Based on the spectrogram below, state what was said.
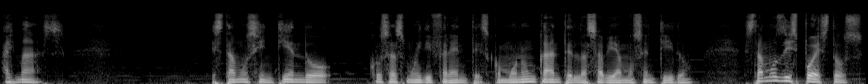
hay más. Estamos sintiendo cosas muy diferentes, como nunca antes las habíamos sentido. Estamos dispuestos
